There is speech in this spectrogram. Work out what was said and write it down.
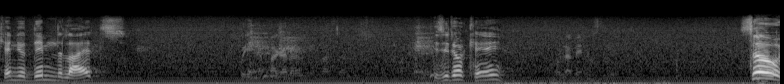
Can you dim the lights? Is it okay? So,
